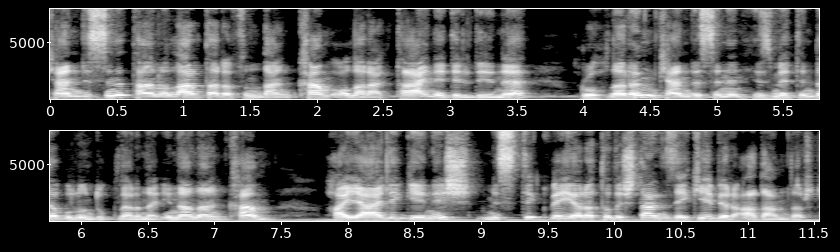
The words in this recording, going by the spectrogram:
Kendisini tanrılar tarafından kam olarak tayin edildiğine, ruhların kendisinin hizmetinde bulunduklarına inanan kam, hayali geniş, mistik ve yaratılıştan zeki bir adamdır.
